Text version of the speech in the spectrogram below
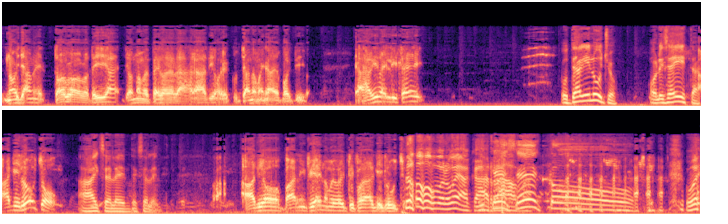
no llame todos los días, yo no me pego de la radio escuchando Mañana Deportiva. Arriba el Licey, ¿Usted aguilucho o liceísta? Aguilucho. Ah, excelente, excelente. Adiós, para el infierno me voy si fuera Aguilucho. No, pero ve acá, ¿Y ¿Qué es esto? Bueno,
